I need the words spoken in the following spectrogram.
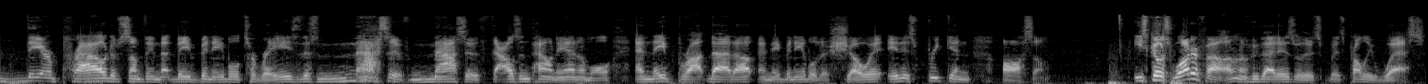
they are proud of something that they've been able to raise this massive, massive thousand pound animal, and they brought that up and they've been able to show it. It is freaking awesome. East Coast Waterfowl. I don't know who that is, whether it's, it's probably Wes.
